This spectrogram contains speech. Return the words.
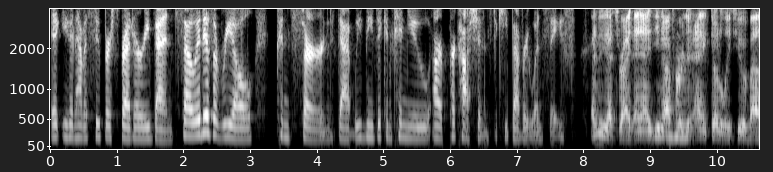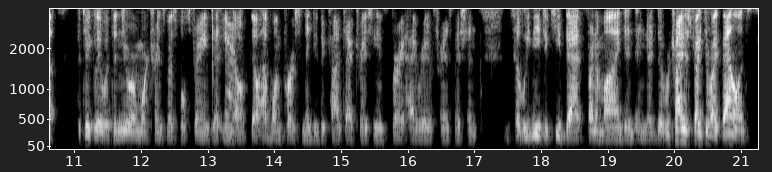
it, you can have a super spreader event. So it is a real concern that we need to continue our precautions to keep everyone safe. I think that's right. And I, you know, I've mm-hmm. heard anecdotally too about particularly with the newer, more transmissible strains that, yeah. you know, they'll have one person, they do the contact tracing, is very high rate of transmission. So we need to keep that front of mind and, and we're trying to strike the right balance.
